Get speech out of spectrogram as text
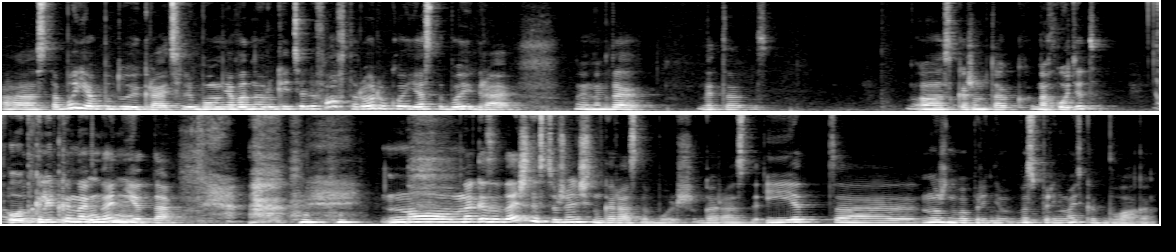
а с тобой я буду играть. Либо у меня в одной руке телефон, второй рукой я с тобой играю. Ну, иногда это, э, скажем так, находит Отклик иногда угу. нет, да. Но многозадачность у женщин гораздо больше, гораздо. И это нужно воспринимать как благо.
